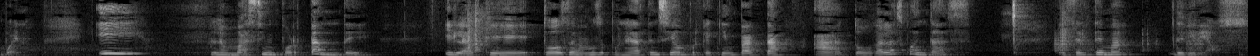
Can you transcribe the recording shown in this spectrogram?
Bueno, y lo más importante y la que todos debemos de poner atención porque aquí impacta a todas las cuentas es el tema de videos.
